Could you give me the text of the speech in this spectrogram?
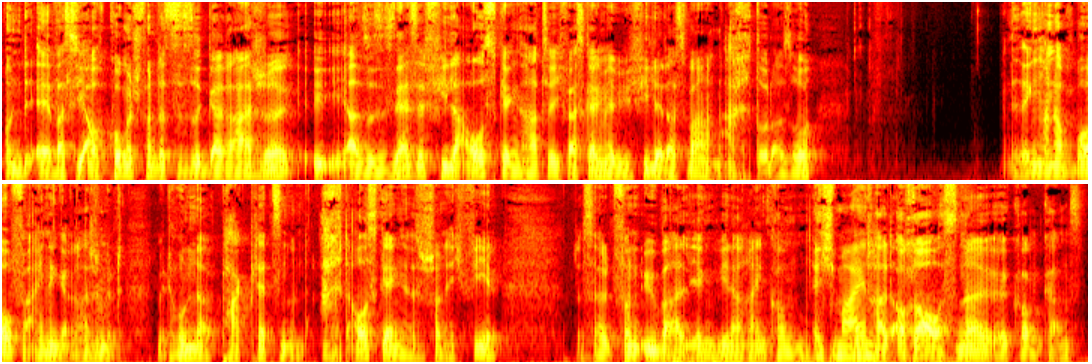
Und äh, was ich auch komisch fand, dass diese Garage äh, also sehr, sehr viele Ausgänge hatte. Ich weiß gar nicht mehr, wie viele das waren. Acht oder so. Da denkt man auch, wow, für eine Garage mit, mit 100 Parkplätzen und acht Ausgänge, das ist schon echt viel. Dass halt von überall irgendwie da reinkommen. Ich mein- Und halt auch raus, ne, äh, kommen kannst.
